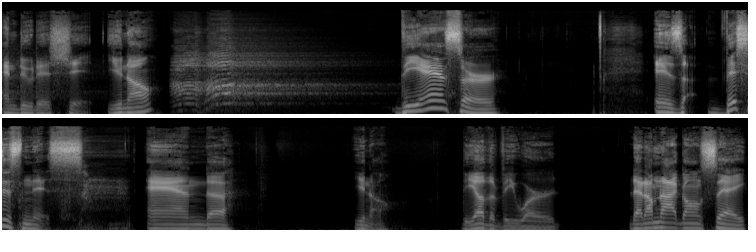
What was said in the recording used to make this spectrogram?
And do this shit, you know? Uh-huh. The answer is viciousness. And, uh, you know, the other V word that I'm not going to say,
